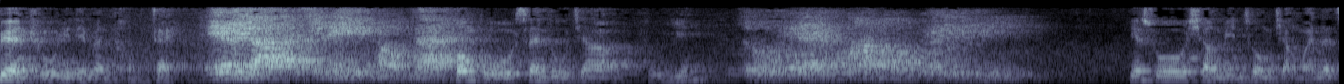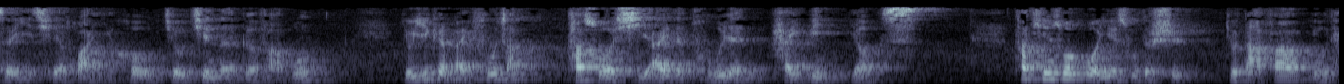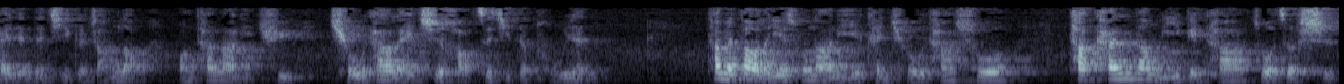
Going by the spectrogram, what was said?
愿主与你们同在。愿的心灵同在。恭读圣路加福音。主愿光荣归于你。耶稣向民众讲完了这一切话以后，就进了格法翁。有一个百夫长，他所喜爱的仆人害病要死。他听说过耶稣的事，就打发犹太人的几个长老往他那里去。求他来治好自己的仆人。他们到了耶稣那里，恳求他说：“他堪当你给他做这事，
